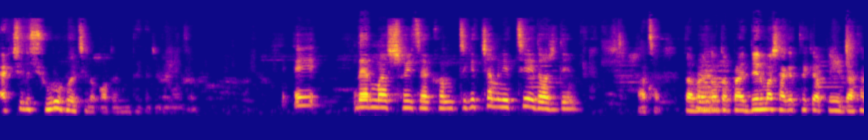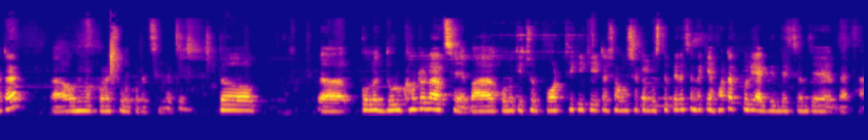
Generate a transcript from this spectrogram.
অ্যাকচুয়ালি শুরু হয়েছিল কতদিন থেকে বলতেন এই দেড় মাস হয়েছে এখন। চিকিৎসা আমি নিচ্ছি এই দশ দিন। আচ্ছা মানে হ্যাঁ। গত প্রায় দেড় মাস আগে থেকে আপনি ব্যথাটা অনুভব করা শুরু করেছিলেন। তো কোনো দুর্ঘটনা আছে বা কোনো কিছুর পর থেকে কি এটা সমস্যাটা বুঝতে পেরেছেন? নাকি হঠাৎ করে একদিন দেখছেন যে ব্যথা?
